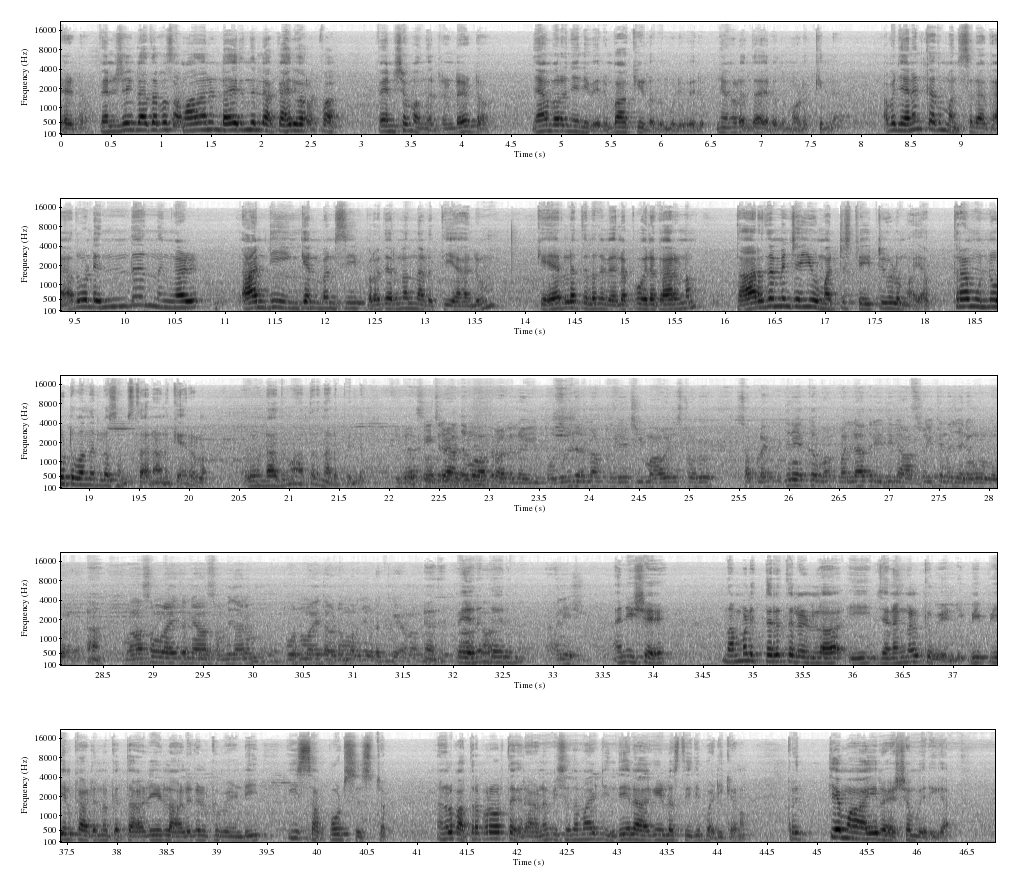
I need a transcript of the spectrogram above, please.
കേട്ടോ പെൻഷൻ ഇല്ലാത്തപ്പോൾ സമാധാനം ഉണ്ടായിരുന്നില്ല. അക്കാര്യം ഉറപ്പാണ് പെൻഷൻ വന്നിട്ടുണ്ട് കേട്ടോ. ഞാൻ പറഞ്ഞു ഇനി വരും ബാക്കിയുള്ളതും കൂടി വരും. ഞങ്ങൾ എന്തായാലും അത് മുടക്കില്ല. അപ്പോൾ ജനങ്ങൾക്കത് മനസ്സിലാക്കാം അതുകൊണ്ട് എന്ത് നിങ്ങൾ ആന്റി ഇൻകൻബൻസി പ്രചരണം നടത്തിയാലും കേരളത്തിലത് വിലപ്പോല കാരണം താരതമ്യം ചെയ്യൂ മറ്റ് സ്റ്റേറ്റുകളുമായി. അത്ര മുന്നോട്ട് വന്നിട്ടുള്ള സംസ്ഥാനമാണ് കേരളം. അതുകൊണ്ട് അത് മാത്രം നടപ്പില്ല. അത് മാത്രമല്ലല്ലോ. ഈ പൊതുവിതരണം പ്രത്യേകിച്ച് ഈ മാവേലി സ്റ്റോർ സപ്ലൈ ഇതിനെയൊക്കെ വല്ലാത്ത രീതിയിൽ ആശ്രയിക്കുന്ന ജനങ്ങളുള്ളതാണ്. മാസങ്ങളായി തന്നെ ആ സംവിധാനം പൂർണമായി തകിടം മറിഞ്ഞു കിടക്കുകയാണ്. അതെ. പേരെന്തായിരുന്നു? അനീഷ്. അനീഷേ? നമ്മൾ ഇത്തരത്തിലുള്ള ഈ ജനങ്ങൾക്ക് വേണ്ടി ബി പി എൽ കാർഡിനൊക്കെ താഴെയുള്ള ആളുകൾക്ക് വേണ്ടി ഈ സപ്പോർട്ട് സിസ്റ്റം ഞങ്ങൾ പത്രപ്രവർത്തകരാണ് വിശദമായിട്ട് ഇന്ത്യയിലാകെയുള്ള സ്ഥിതി പഠിക്കണം. കൃത്യമായി റേഷൻ വരിക.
